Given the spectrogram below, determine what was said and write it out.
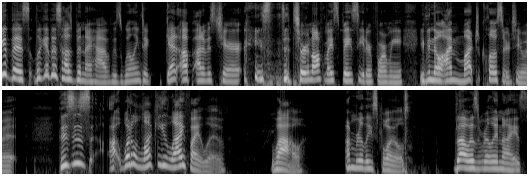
at this. Look at this husband I have who's willing to get up out of his chair He's to turn off my space heater for me, even though I'm much closer to it. This is uh, what a lucky life I live. Wow. I'm really spoiled. That was really nice.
